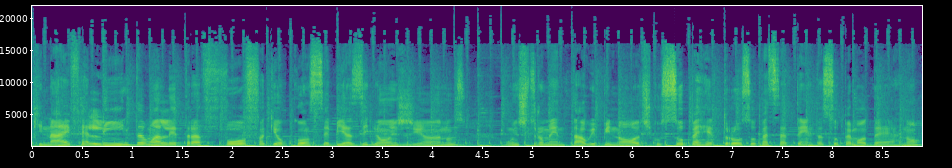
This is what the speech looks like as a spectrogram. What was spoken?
Knife é linda, uma letra fofa que eu concebi há zilhões de anos, um instrumental hipnótico, super retrô, super 70, super moderno.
